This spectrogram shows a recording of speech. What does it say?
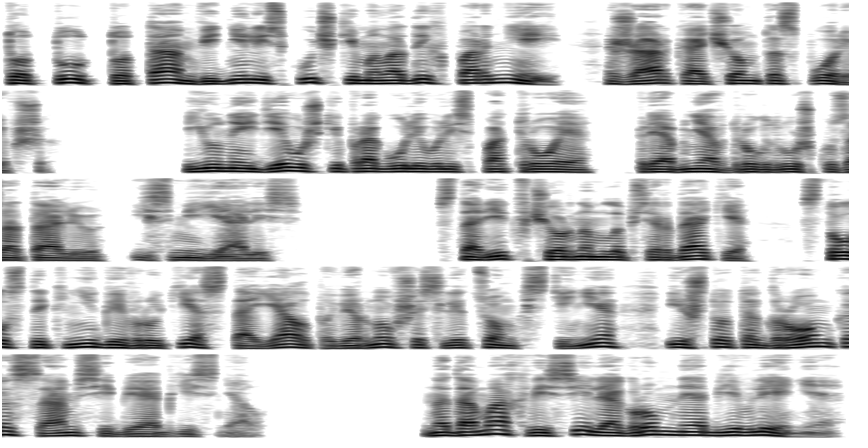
то тут, то там виднелись кучки молодых парней, жарко о чем-то споривших. Юные девушки прогуливались по трое, приобняв друг дружку за талию, и смеялись. Старик в черном лапсердаке с толстой книгой в руке стоял, повернувшись лицом к стене, и что-то громко сам себе объяснял. На домах висели огромные объявления.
